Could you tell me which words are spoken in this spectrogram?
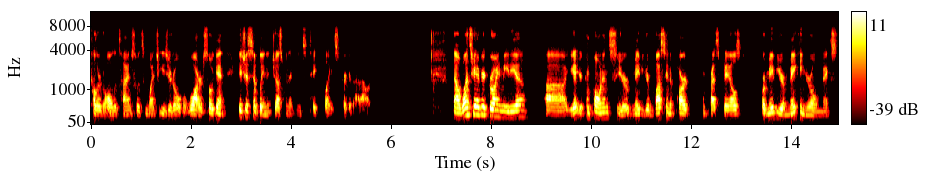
colored all the time, so it's much easier to overwater. So again, it's just simply an adjustment that needs to take place. Figure that out. Now, once you have your growing media, uh, you get your components, you're, maybe you're busting apart compressed bales, or maybe you're making your own mix,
